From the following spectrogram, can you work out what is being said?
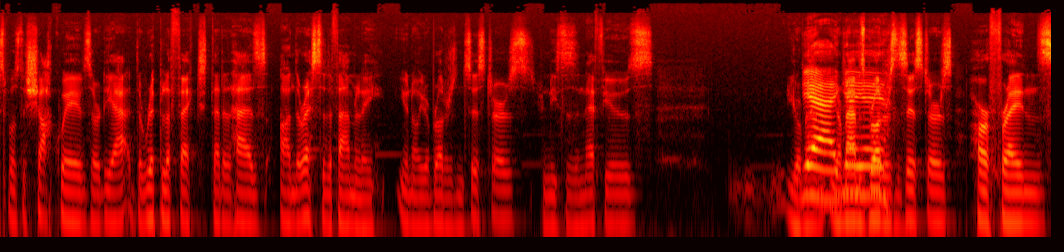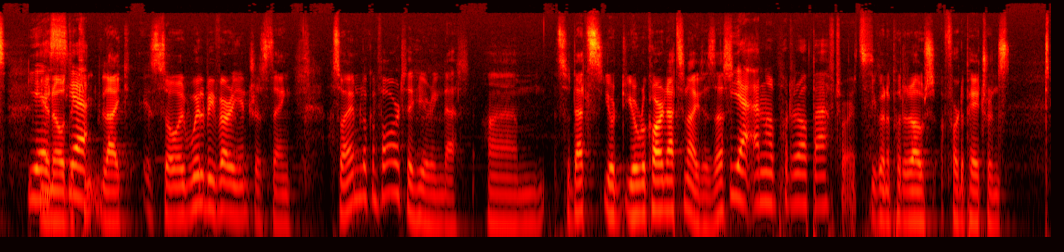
suppose the shockwaves or the uh, the ripple effect that it has on the rest of the family. You know, your brothers and sisters, your nieces and nephews. Your, Yeah, your yeah, mom's yeah, brothers and sisters, her friends, you know, the, like so it will be very interesting. So I'm looking forward to hearing that. Um, so that's you're you're recording that tonight, is it? yeah, and I'll put it up afterwards. You're going to put it out for the patrons t-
